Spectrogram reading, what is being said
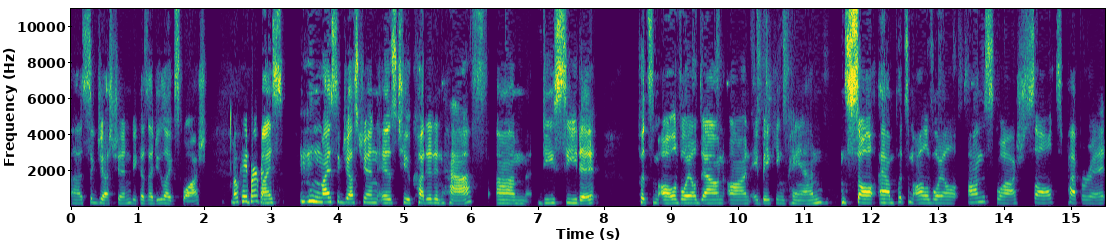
a suggestion because I do like squash. Okay, perfect. My my suggestion is to cut it in half, um, de-seed it, put some olive oil down on a baking pan, salt, um, put some olive oil on the squash, salt, pepper it,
